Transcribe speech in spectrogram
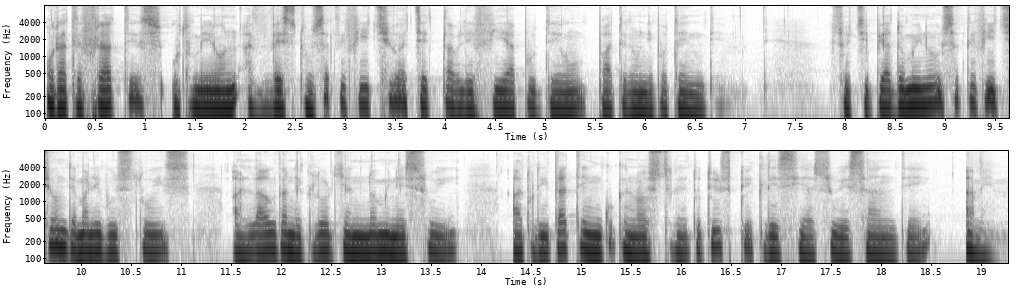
Orate frates, ut meon advestum sacrificio acceptabile fia put Deum Pater Omnipotenti. Sucipia Dominus sacrificium de manibus tuis, ad laudam et gloriam nomine sui, ad unitate in cuque nostre, totiusque ecclesia sue sante. Amen.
